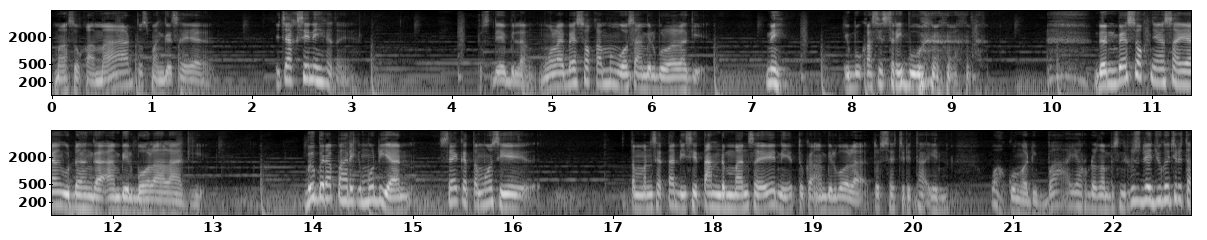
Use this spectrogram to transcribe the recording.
masuk kamar terus manggil saya. Icak sini katanya Terus dia bilang, mulai besok kamu gak usah ambil bola lagi. Nih, ibu kasih seribu. Dan besoknya saya udah nggak ambil bola lagi. Beberapa hari kemudian, saya ketemu si teman saya tadi, si tandeman saya ini, tukang ambil bola. Terus saya ceritain, wah gue nggak dibayar udah ngambil sendiri. Terus dia juga cerita,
